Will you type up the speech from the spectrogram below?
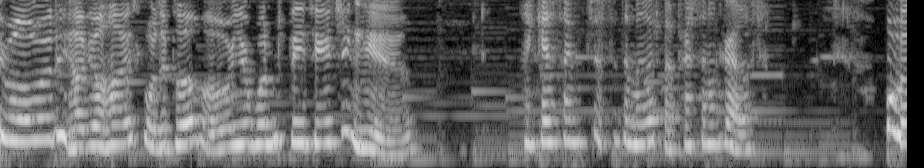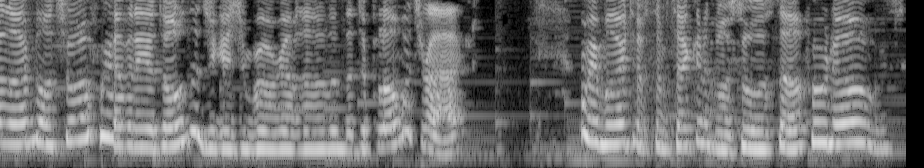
You already have your high school diploma, or you wouldn't be teaching here. I guess I'm just in the mood for personal growth. Well, I'm not sure if we have any adult education programs other than the diploma track. We might have some technical school stuff, who knows?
